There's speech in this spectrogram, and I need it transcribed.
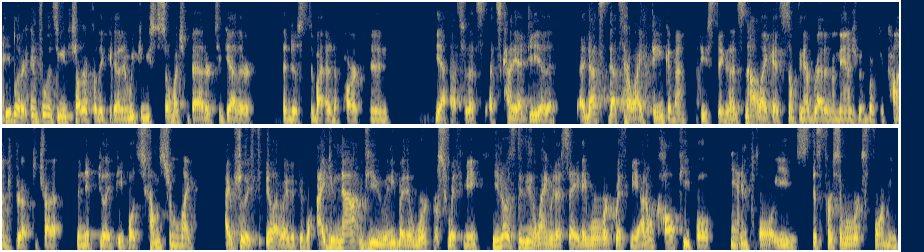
people that are influencing each other for the good, and we can be so much better together than just divided apart. And yeah, so that's that's kind of the idea that that's that's how I think about these things. And it's not like it's something I've read in a management book to conjure up to try to manipulate people. It comes from like I truly feel that way with people. I do not view anybody that works with me. You notice the language I say. They work with me. I don't call people Yeah. employees. This person works for me.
